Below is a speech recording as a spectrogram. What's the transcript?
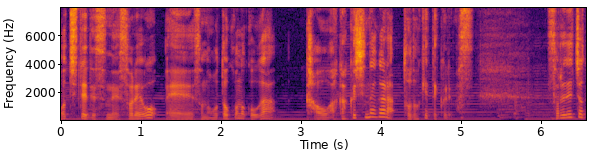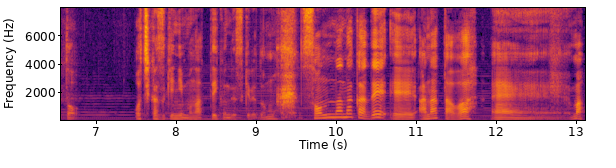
落ちてですねそれを、えーその男の子が顔を赤くしながら届けてくれます。それでちょっとお近づきにもなっていくんですけれども そんな中で、えーあなたは、えーまあ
